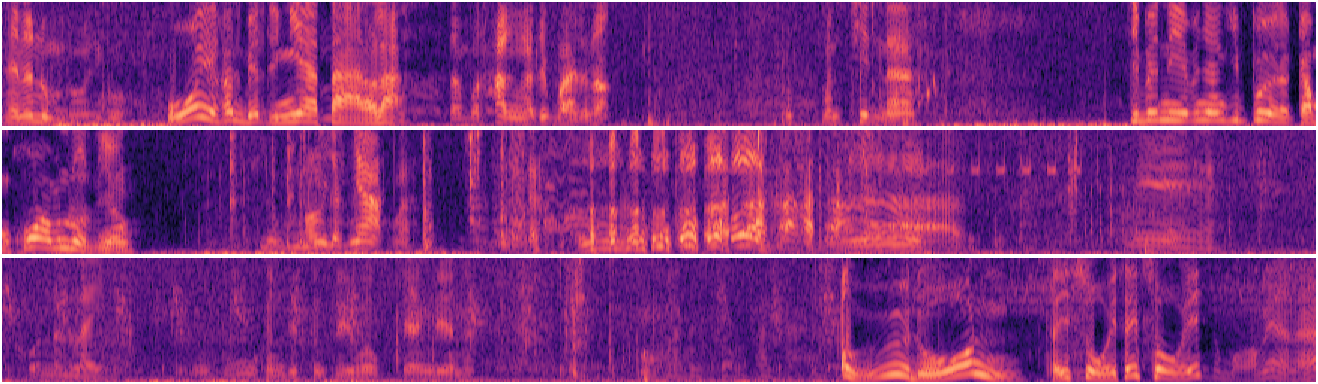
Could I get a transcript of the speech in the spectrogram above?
ให้น้าหนุ่มดูสิกู โอ้ยขั้นเบ็ดอย่างเงี้ยตาแล้วล่ะ สั่งประทังอะจักบาทแล้วเนาะมันชินนะสิเป็นนี่เป็นหยังกี่เปิดอะกำข้อมันหลุดเป็นหยังเสียวมืเอาอยากยากนะโอ้โหแม่คนอะไรโอ้โหคันเบ็ดเป็นซื้อมาแพงเด่นนะมาเป็นสองพันหาเออโดนใส่สวยใส่สวยก็หมอแม่นะ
